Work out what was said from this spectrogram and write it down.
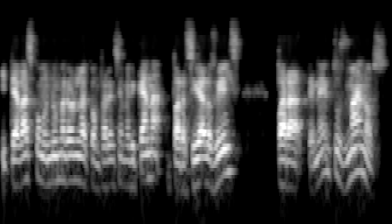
y te vas como número uno en la conferencia americana para recibir a los Bills, para tener en tus manos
